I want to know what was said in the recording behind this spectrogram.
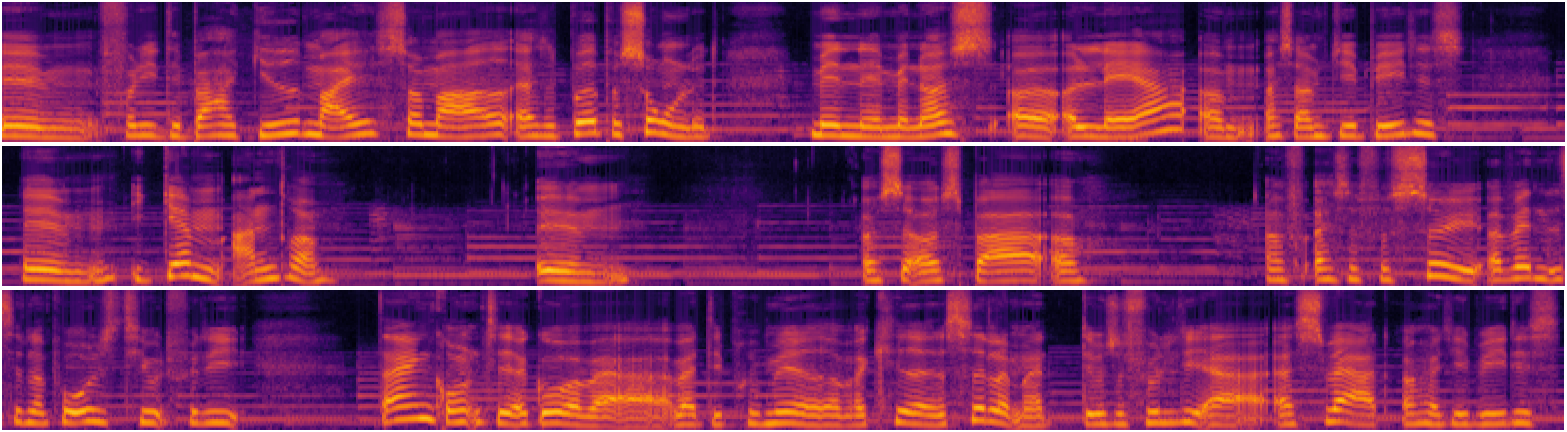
øhm, fordi det bare har givet mig så meget, altså både personligt, men, øh, men også at, at lære om, altså om diabetes øhm, igennem andre. Øhm, og så også bare at, at altså forsøge at vente til noget positivt, fordi der er en grund til at gå og være, være deprimeret og være ked af det, selvom at det jo selvfølgelig er, er svært at have diabetes,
